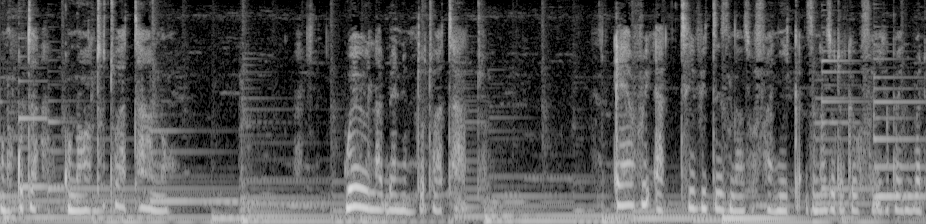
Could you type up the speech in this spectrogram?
unakuta kuna watoto watano wewe labda ni mtoto wa tatu. Every activity zinazofanyika zinazotakiwa kufanyika pale nyumbani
